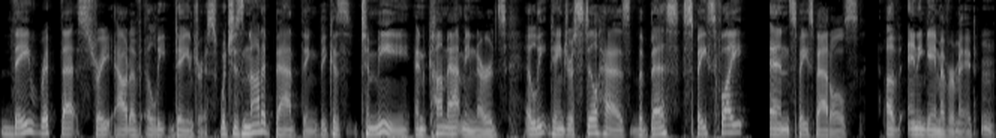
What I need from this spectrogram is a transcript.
They ripped that straight out of Elite Dangerous, which is not a bad thing because to me, and come at me nerds, Elite Dangerous still has the best space flight and space battles of any game ever made. Mm.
